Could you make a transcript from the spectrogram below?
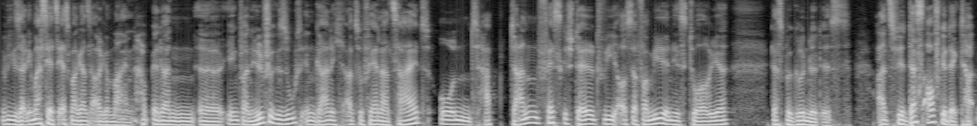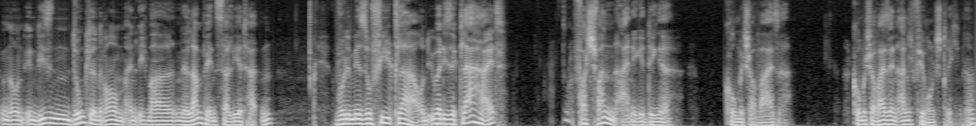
Wie gesagt, ich mache es jetzt erstmal ganz allgemein. Habe mir dann äh, irgendwann Hilfe gesucht in gar nicht allzu ferner Zeit und habe dann festgestellt, wie aus der Familienhistorie das begründet ist. Als wir das aufgedeckt hatten und in diesen dunklen Raum endlich mal eine Lampe installiert hatten, wurde mir so viel klar. Und über diese Klarheit verschwanden einige Dinge, komischerweise. Komischerweise in Anführungsstrichen. Ne?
